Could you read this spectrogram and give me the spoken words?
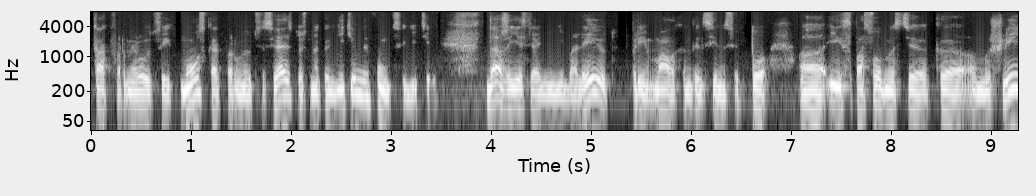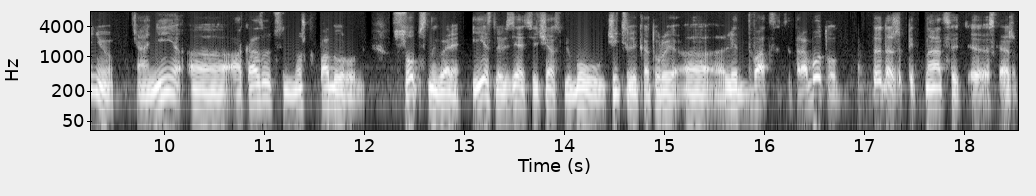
как формируется их мозг, как формируются связи, то есть на когнитивные функции детей. Даже если они не болеют при малых интенсивностях, то э, их способности к мышлению, они э, оказываются немножко подорваны. Собственно говоря, если взять сейчас любого учителя, который э, лет 20 отработал, да даже 15, э, скажем,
